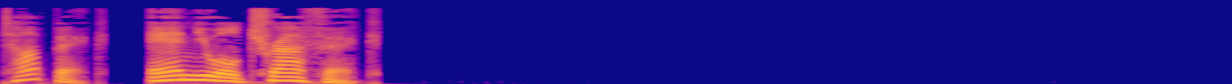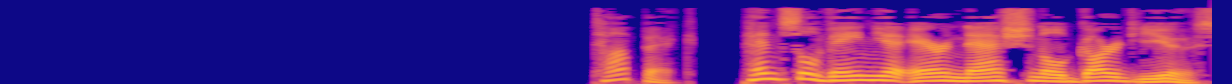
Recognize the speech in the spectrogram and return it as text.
Topic: Annual traffic. Pennsylvania Air National Guard use.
